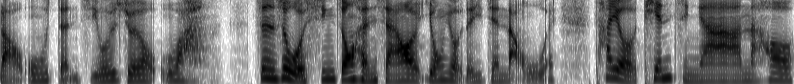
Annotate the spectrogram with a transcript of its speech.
老屋等级，我就觉得哇，真的是我心中很想要拥有的一间老屋。诶，它有天井啊，然后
